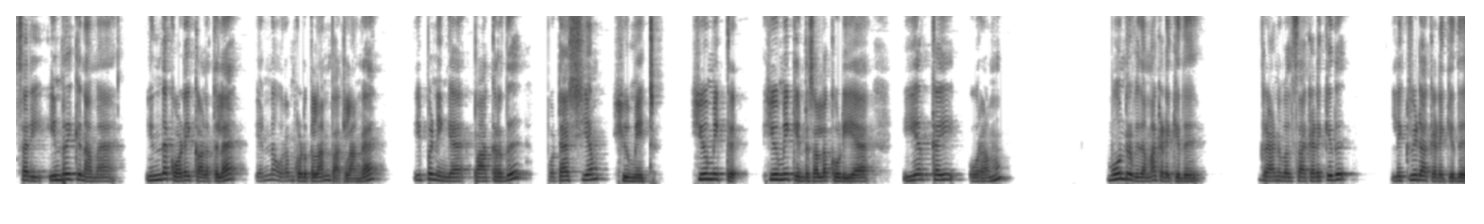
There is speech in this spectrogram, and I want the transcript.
சரி இன்றைக்கு நாம் இந்த கோடை காலத்தில் என்ன உரம் கொடுக்கலான்னு பார்க்கலாங்க. இப்போ நீங்கள் பார்க்குறது பொட்டாசியம் ஹியூமிட். ஹியூமிக் ஹியூமிக் என்று சொல்லக்கூடிய இயற்கை உரம் மூன்று விதமாக கிடைக்குது. கிரானுவல்ஸாக கிடைக்கிது லிக்விடாக கிடைக்கிது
